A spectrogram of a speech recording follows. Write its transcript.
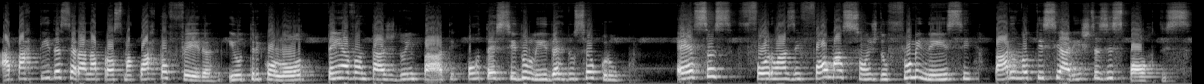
A partida será na próxima quarta-feira e o tricolor tem a vantagem do empate por ter sido líder do seu grupo. Essas foram as informações do Fluminense para o Noticiaristas Esportes.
